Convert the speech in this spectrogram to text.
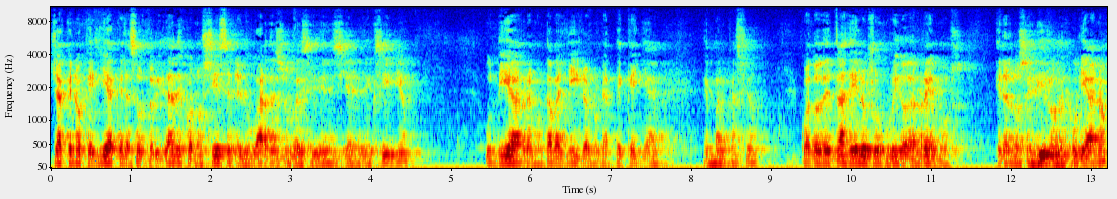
ya que no quería que las autoridades conociesen el lugar de su residencia en el exilio. Un día remontaba el Nilo en una pequeña embarcación, cuando detrás de él oyó un ruido de remos. Eran los esbirros de Juliano,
